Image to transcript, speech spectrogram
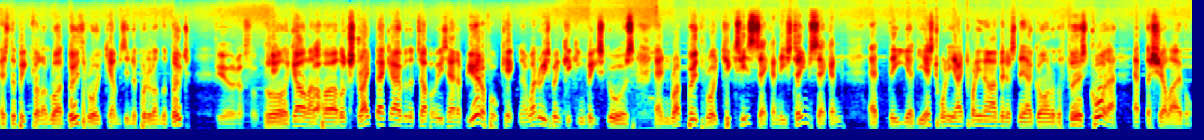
as the big fella Rod Boothroyd comes in to put it on the boot. Beautiful Oh, the goal umpire looks straight back over the top of his head. A beautiful kick. No wonder he's been kicking big scores. And Rod Boothroyd kicks his second, his team's second, at the, uh, yes, 28, 29 minutes now gone of the first quarter at the Shell Oval.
